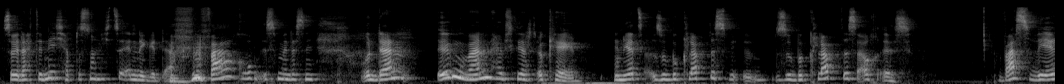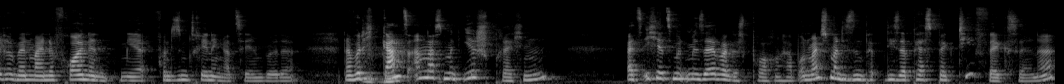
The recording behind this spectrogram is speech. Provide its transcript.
so dachte, nee, ich habe das noch nicht zu Ende gedacht. warum ist mir das nicht? Und dann irgendwann habe ich gedacht, okay, und jetzt so bekloppt es, so bekloppt es auch ist. Was wäre, wenn meine Freundin mir von diesem Training erzählen würde? Dann würde ich ganz anders mit ihr sprechen, als ich jetzt mit mir selber gesprochen habe. Und manchmal diesen, dieser Perspektivwechsel ne,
